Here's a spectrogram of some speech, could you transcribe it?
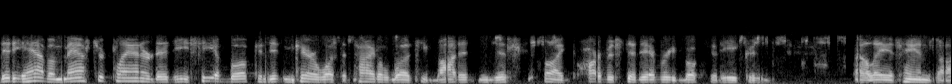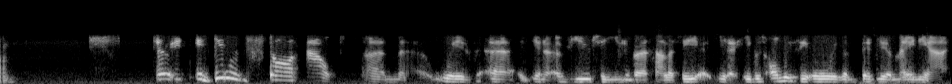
Did he have a master plan, or did he see a book and didn't care what the title was? He bought it and just like harvested every book that he could uh, lay his hands on. So it, it didn't start out um, with uh, you know a view to universality. You know, he was obviously always a bibliomaniac,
